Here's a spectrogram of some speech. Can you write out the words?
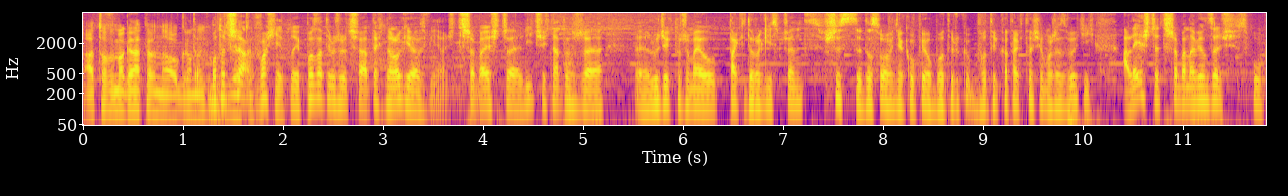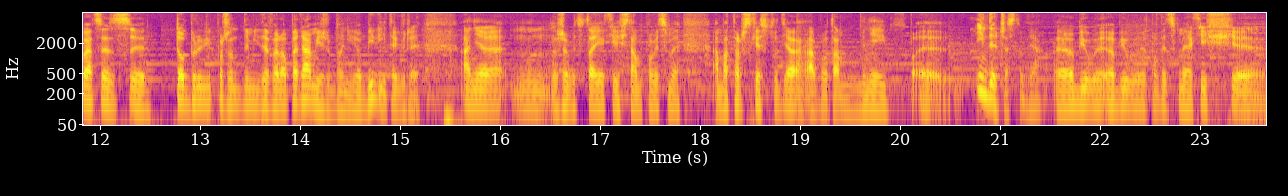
A to wymaga na pewno ogromnych To, bo to trzeba, budżetów. właśnie tutaj poza tym, że trzeba technologię rozwinąć, trzeba jeszcze liczyć na to, że e, ludzie, którzy mają tak drogi sprzęt, wszyscy dosłownie kupią, bo tylko, bo tylko tak to się może zwrócić. Ale jeszcze trzeba nawiązać współpracę z dobrymi, porządnymi deweloperami, żeby oni robili te gry, a nie mm, żeby tutaj jakieś tam powiedzmy amatorskie studia, albo tam mniej e, indycze studia e, robiły, robiły powiedzmy jakieś e, mm,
